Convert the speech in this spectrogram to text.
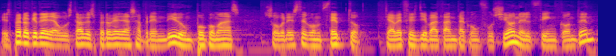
Espero que te haya gustado, espero que hayas aprendido un poco más sobre este concepto que a veces lleva tanta confusión, el Think Content.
